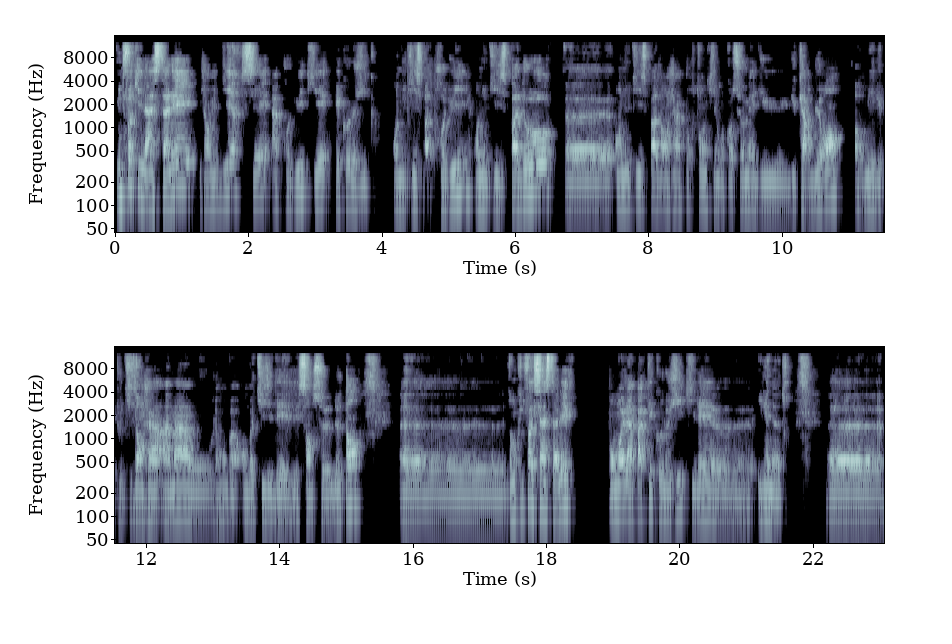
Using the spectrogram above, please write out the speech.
Une fois qu'il est installé, j'ai envie de dire c'est un produit qui est écologique. On n'utilise pas de produits, on n'utilise pas d'eau, euh, on n'utilise pas d'engins pour qui vont consommer du, carburant, hormis les petits engins à main où là on va, on utiliser des l'essence de temps. Donc une fois que c'est installé, pour moi, l'impact écologique, il est, euh, il est neutre. Euh,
